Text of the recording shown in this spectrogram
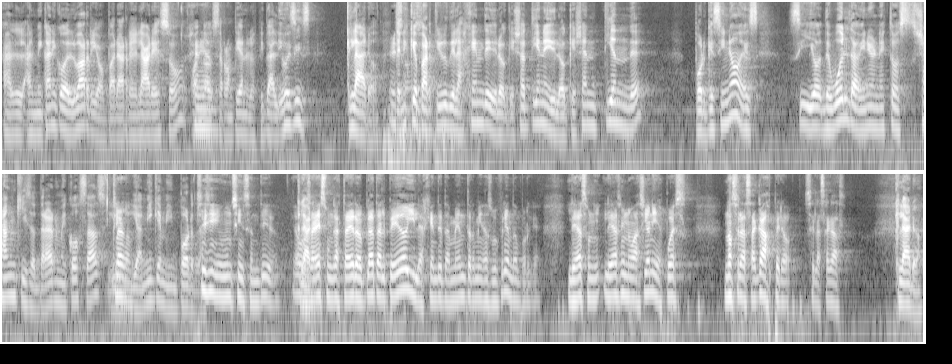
al, al mecánico del barrio para arreglar eso, cuando se rompía en el hospital, y vos decís, claro, Eso tenés que partir de la gente, de lo que ya tiene y de lo que ya entiende, porque si no es, si yo, de vuelta vinieron estos yankees a traerme cosas y, Claro. y a mí que me importa. Sí, sí, un sinsentido. O sea, es un gastadero de plata al pedo y la gente también termina sufriendo porque le das, un- le das innovación y después no se la sacás, pero se la sacás. Claro.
